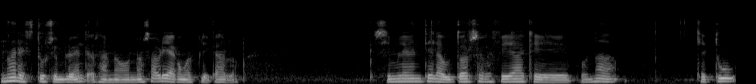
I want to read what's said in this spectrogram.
no eres tú simplemente, o sea, no, no sabría cómo explicarlo. Simplemente el autor se refiere a que, pues nada, que tú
